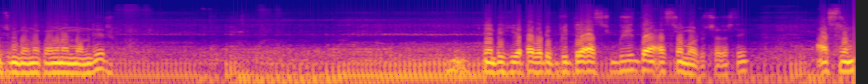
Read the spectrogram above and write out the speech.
जुन मनोकामना मन्दिर त्यहाँदेखि यतापट्टि वृद्ध आश्रम वृद्ध आश्रमहरू छ जस्तै आश्रम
